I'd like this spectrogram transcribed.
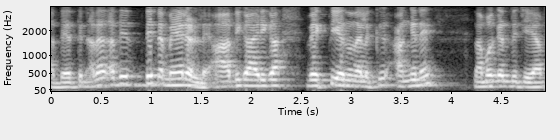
അദ്ദേഹത്തിന് അതായത് അത് ഇതിന്റെ മേലുള്ള ആധികാരിക വ്യക്തി എന്ന നിലയ്ക്ക് അങ്ങനെ നമുക്ക് എന്ത് ചെയ്യാം?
